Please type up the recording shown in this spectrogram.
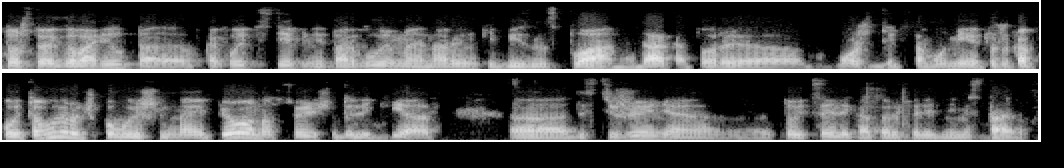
то, что я говорил, в какой-то степени торгуемые на рынке бизнес-планы, да, которые, может быть, там умеют уже какую-то выручку, вышли на IPO, но все еще далеки от достижения той цели, которая перед ними ставится.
